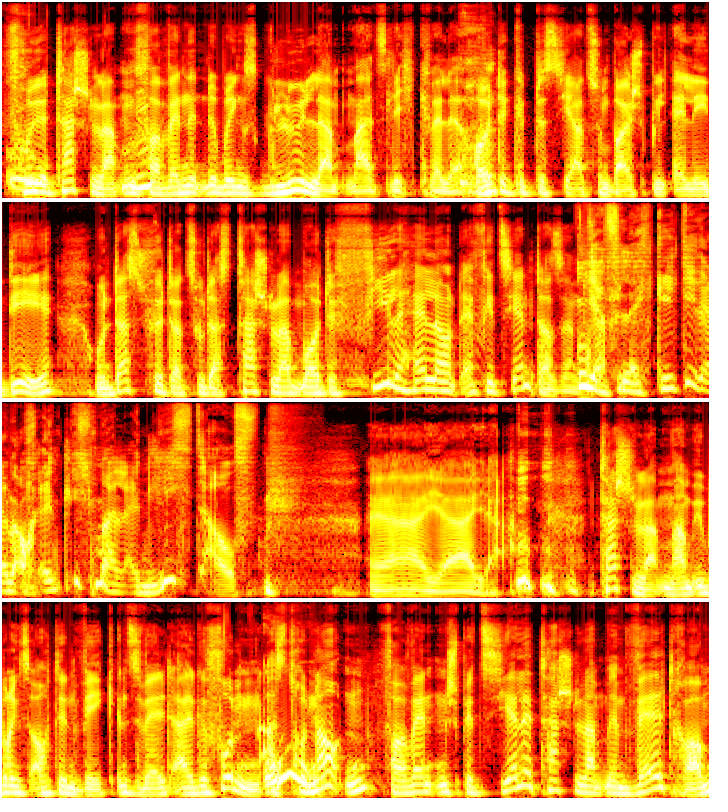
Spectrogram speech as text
Frühe Taschenlampen verwendeten übrigens Glühlampen als Lichtquelle. Heute gibt es ja zum Beispiel LED und das führt dazu, dass Taschenlampen heute viel heller und effizienter sind. Ja, vielleicht geht dir dann auch endlich mal ein Licht auf. Ja, ja, ja. Taschenlampen haben übrigens auch den Weg ins Weltall gefunden. Oh. Astronauten verwenden spezielle Taschenlampen im Weltraum,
